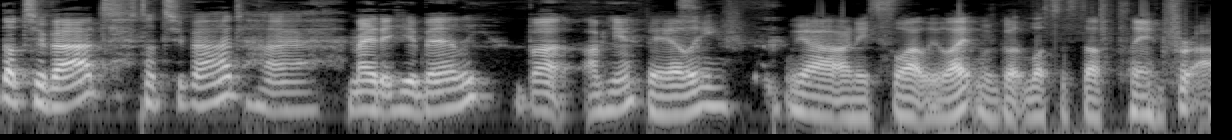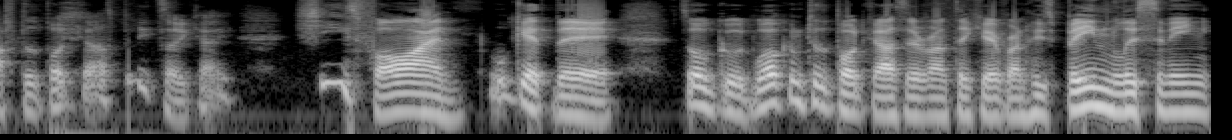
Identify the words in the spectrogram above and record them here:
Not too bad. Not too bad. I made it here barely, but I'm here. Barely. We are only slightly late. We've got lots of stuff planned for after the podcast, but it's okay. She's fine. We'll get there. It's all good. Welcome to the podcast, everyone. Thank you, everyone who's been listening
